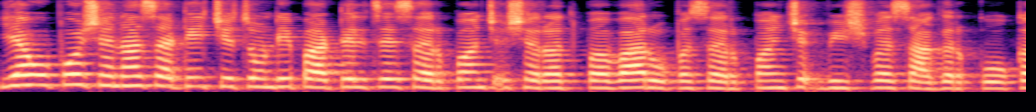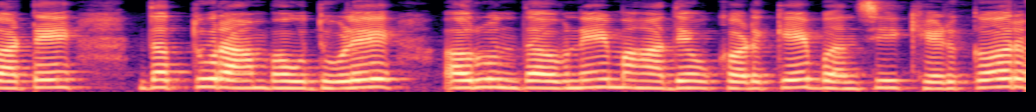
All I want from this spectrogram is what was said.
या उपोषणासाठी चिचोंडी पाटीलचे सरपंच शरद पवार उपसरपंच विश्वसागर कोकाटे दत्तूराम भाऊ धुळे अरुण दवणे महादेव खडके बन्सी खेडकर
